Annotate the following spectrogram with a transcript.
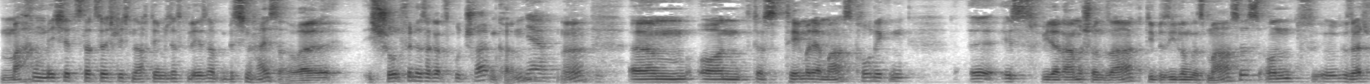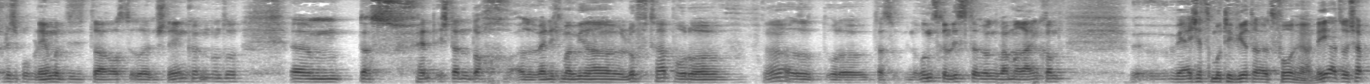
machen mich jetzt tatsächlich, nachdem ich das gelesen habe, ein bisschen heißer, weil ich schon finde, dass er ganz gut schreiben kann. Ja. Ne? Ähm, und das Thema der Mars-Chroniken äh, ist, wie der Name schon sagt, die Besiedlung des Marses und äh, gesellschaftliche Probleme, die daraus entstehen können und so. Ähm, das fände ich dann doch, also wenn ich mal wieder Luft habe oder ne, also oder das in unsere Liste irgendwann mal reinkommt, äh, wäre ich jetzt motivierter als vorher. Nee, also ich habe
